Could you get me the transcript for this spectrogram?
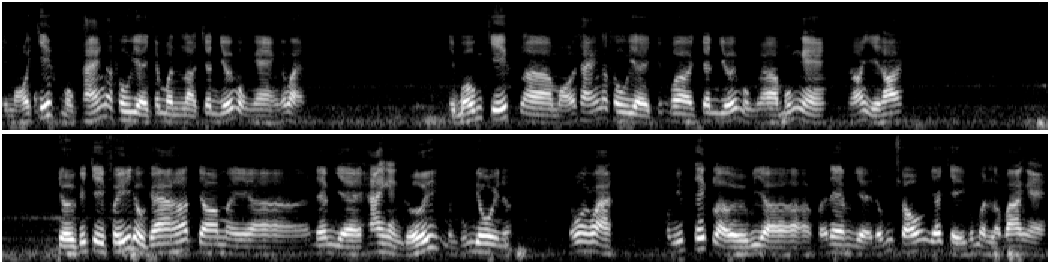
thì mỗi chiếc một tháng nó thu về cho mình là trên dưới một ngàn các bạn. Thì bốn chiếc là mỗi tháng nó thu về ờ, trên dưới một ờ, bốn ngàn nói vậy thôi. Trừ cái chi phí đồ ra hết cho mày à, đem về hai ngàn rưỡi mình cũng vui nữa. Đúng không các bạn? Không nhất thiết là ừ, bây giờ phải đem về đúng số giá trị của mình là ba ngàn.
